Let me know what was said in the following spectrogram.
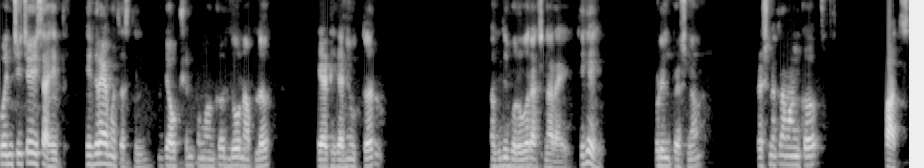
पंचेचाळीस आहेत हे ग्रॅमच असतील. म्हणजे ऑप्शन क्रमांक दोन आपलं या ठिकाणी उत्तर अगदी बरोबर असणार आहे. ठीक आहे? पुढील प्रश्न. प्रश्न क्रमांक पाच.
